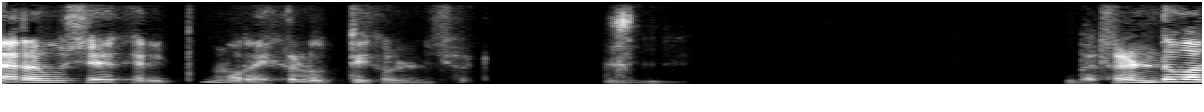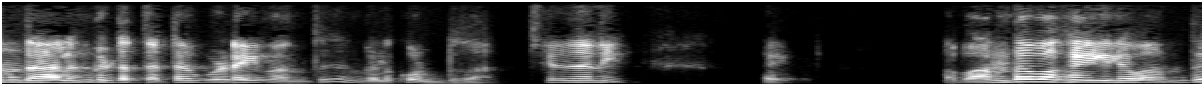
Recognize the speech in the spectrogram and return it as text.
தரவு சேகரிப்பு முறைகள் உத்திகள்னு சொல்லுவோம். இந்த ரெண்டு வந்தாலும் கிட்டத்தட்ட விடை வந்து எங்களுக்கு ஒன்று தான் சரிதானே? ரைட் அப்போ அந்த வகையில் வந்து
